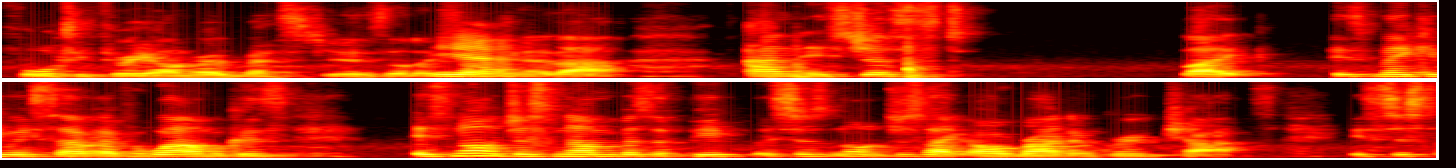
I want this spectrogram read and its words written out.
forty three unread messages or like Yeah. something like that, and it's just like it's making me so overwhelmed because it's not just numbers of people it's just not just like oh random group chats it's just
